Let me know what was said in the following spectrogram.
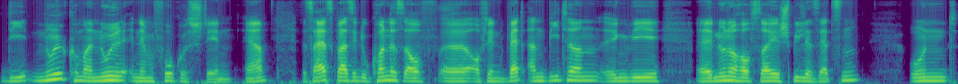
die 0,0 in dem Fokus stehen. Ja, das heißt quasi, du konntest auf äh, auf den Wettanbietern irgendwie äh, nur noch auf solche Spiele setzen und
